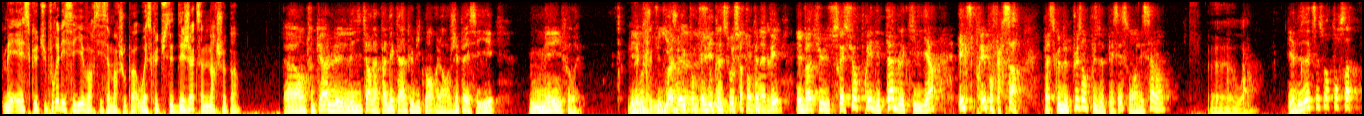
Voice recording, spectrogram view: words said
Mais est-ce que tu pourrais l'essayer, voir si ça marche ou pas? Ou est-ce que tu sais déjà que ça ne marche pas? Euh, en tout cas, l'éditeur l'a pas déclaré publiquement, alors j'ai pas essayé, mais il faudrait. Et. Moi, tu dois jouer avec ton clavier, Xbox sur ton canapé, et bah tu serais surpris des tables qu'il y a exprès pour faire ça. Parce que de plus en plus de PC sont dans les salons. Euh, ouais. Il y a des accessoires pour ça.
